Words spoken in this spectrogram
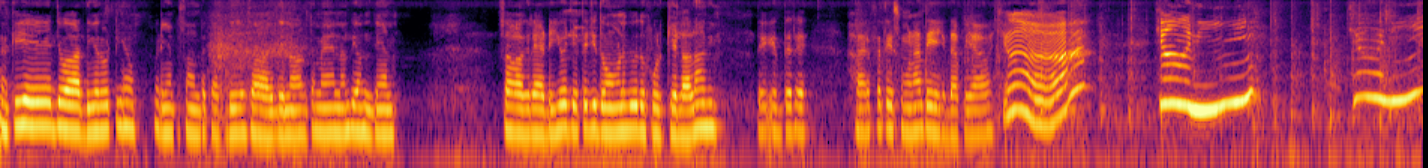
ਕਿਉਂਕਿ ਇਹ ਜਵਾਰ ਦੀਆਂ ਰੋਟੀਆਂ ਬੜੀਆਂ ਪਸੰਦ ਕਰਦੇ ਆ ਸਾਗ ਦੇ ਨਾਲ ਤੇ ਮੈਂ ਇਹਨਾਂ ਦੇ ਆਉਂਦਿਆਂ ਨੂੰ ਸਾਗ ਰੈਡੀ ਹੋ ਜੇ ਤੇ ਜਦੋਂ ਆਉਣਗੇ ਉਦੋਂ ਫੁਲਕੇ ਲਾ ਲਾਂਗੇ। ਤੇ ਇੱਧਰ ਹਰਫ ਤੇ ਸੋਹਣਾ ਦੇਖਦਾ ਪਿਆ ਵਾ। ਚਾ, ਚਾਨੀ ਚਾਨੀ।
